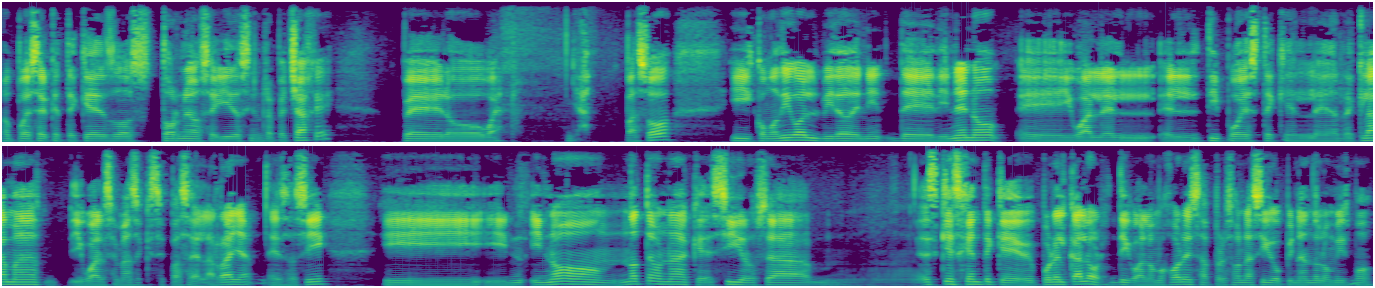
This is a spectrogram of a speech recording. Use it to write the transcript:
no puede ser que te quedes dos torneos seguidos sin repechaje. Pero bueno, ya pasó. Y como digo, el video de, de Dineno, eh, igual el, el, tipo este que le reclama, igual se me hace que se pasa de la raya, es así. Y, y, y no, no tengo nada que decir, o sea, es que es gente que por el calor, digo, a lo mejor esa persona sigue opinando lo mismo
